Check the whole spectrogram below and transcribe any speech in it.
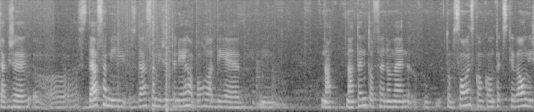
Takže e, zdá, sa mi, zdá sa mi, že ten jeho pohľad je na, na tento fenomén v tom slovenskom kontexte veľmi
